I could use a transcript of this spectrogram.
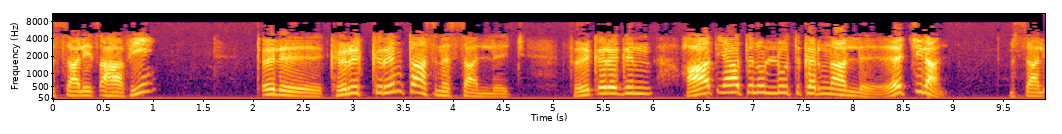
ምሳሌ ጸሐፊ ጥል ክርክርን ታስነሳለች። ፍቅር ግን ኀጢአትን ሁሉ ትከድናለች ይላል። ምሳሌ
